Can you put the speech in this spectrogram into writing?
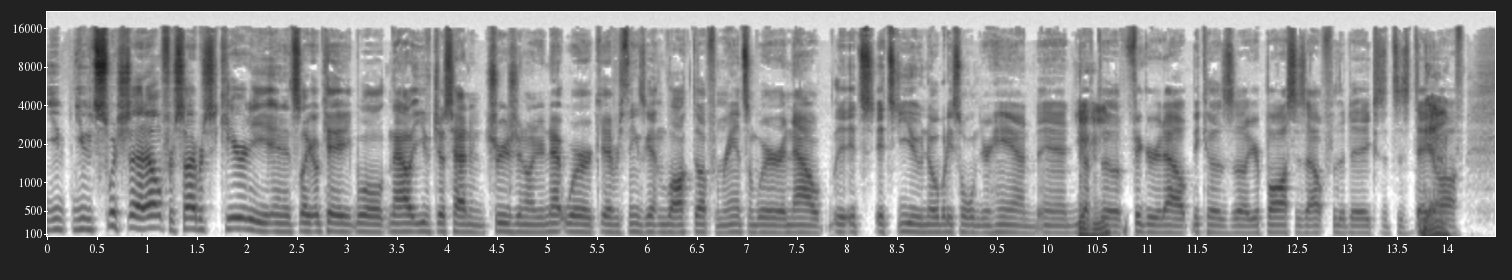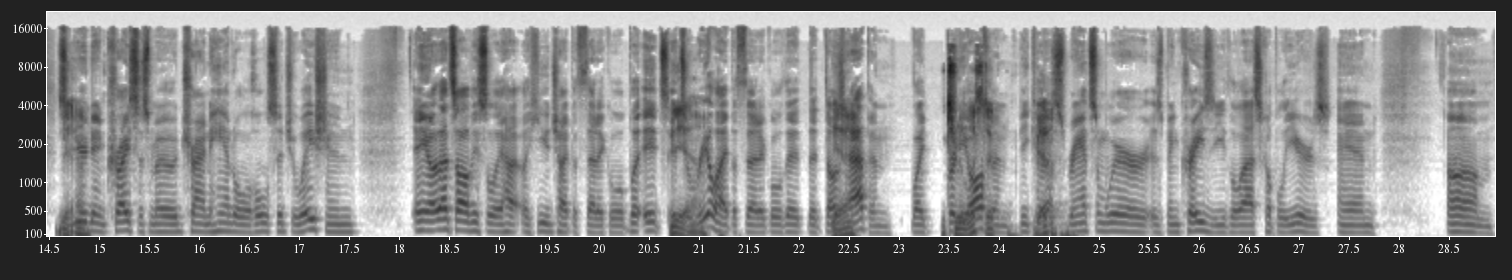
you you switch that out for cybersecurity and it's like okay well now you've just had an intrusion on your network everything's getting locked up from ransomware and now it's it's you nobody's holding your hand and you mm-hmm. have to figure it out because uh, your boss is out for the day because it's his day yeah. off so yeah. you're in crisis mode trying to handle a whole situation and, you know that's obviously a, a huge hypothetical but it's it's yeah. a real hypothetical that that does happen like pretty often because ransomware has been crazy the last couple of years and um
